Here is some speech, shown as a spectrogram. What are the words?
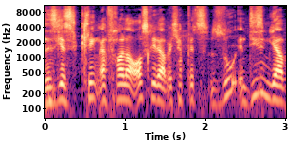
das jetzt klingt nach fauler Ausrede, aber ich habe jetzt so in diesem Jahr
